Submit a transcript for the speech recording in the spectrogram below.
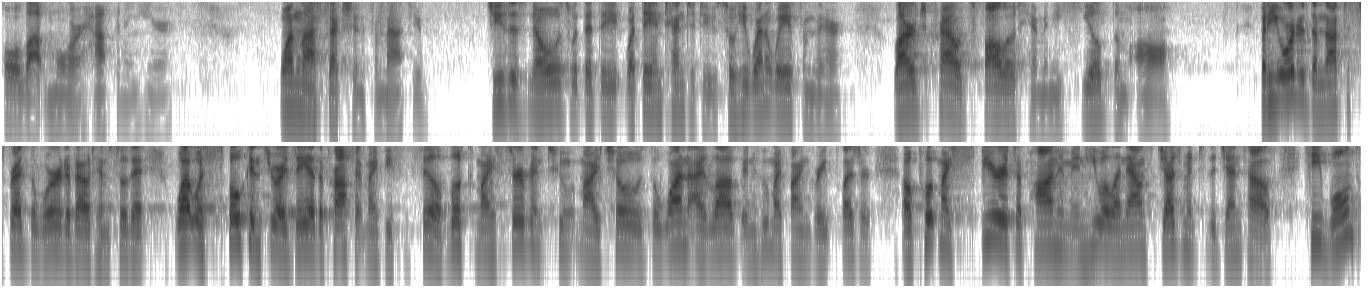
whole lot more happening here. One last section from Matthew. Jesus knows what, that they, what they intend to do, so he went away from there. Large crowds followed him, and he healed them all. But he ordered them not to spread the word about him so that what was spoken through Isaiah the prophet might be fulfilled. Look, my servant whom I chose, the one I love, in whom I find great pleasure. I'll put my spirit upon him, and he will announce judgment to the Gentiles. He won't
